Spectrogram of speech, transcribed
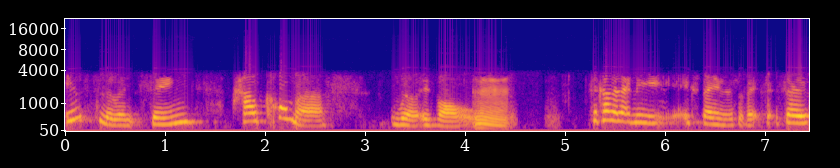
influencing how commerce will evolve. Mm. So kind of let me explain a little bit. So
